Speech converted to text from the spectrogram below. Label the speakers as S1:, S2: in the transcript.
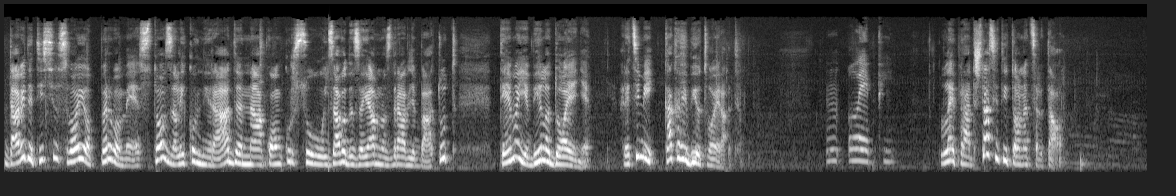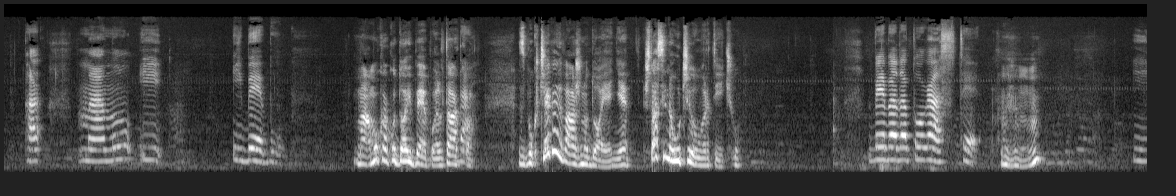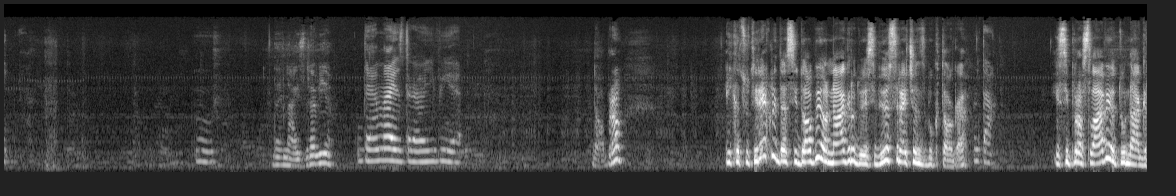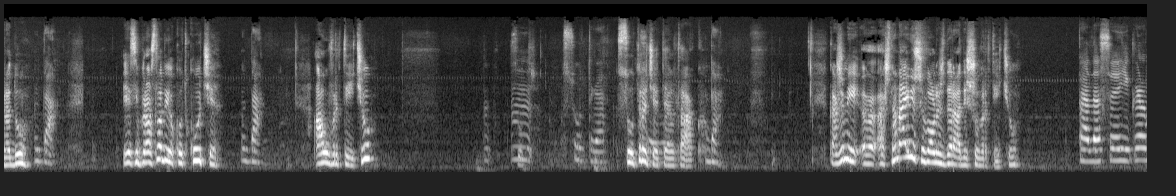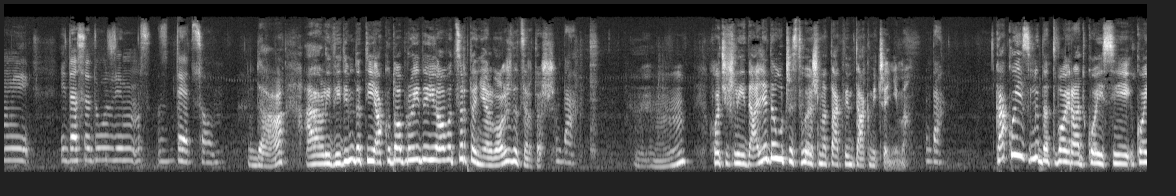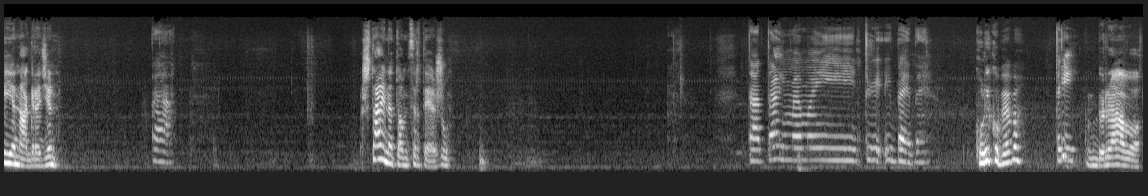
S1: Davide, ti si osvojio prvo mesto za likovni rad na konkursu Zavoda za javno zdravlje Batut. Tema je bila dojenje. Reci mi, kakav je bio tvoj rad?
S2: Mm, Lepi.
S1: Lep rad. Šta si ti to nacrtao?
S2: Pa mamu i, i bebu.
S1: Mamu kako doji bebu, je li tako?
S2: Da.
S1: Zbog čega je važno dojenje? Šta si naučio u vrtiću?
S2: Beba da poraste.
S1: Mhm.
S2: I
S3: Da je najzdravije.
S2: da je najzdravije.
S1: Dobro. I kad su ti rekli da si dobio nagradu, jesi bio srećan zbog toga?
S2: Da,
S1: Jesi proslavio tu nagradu?
S2: da,
S1: Jesi proslavio kod kuće?
S2: da.
S1: A u vrtiću?
S3: Sutra.
S2: Sutra,
S1: Sutra ćete, je li tako?
S2: da.
S1: Kaži mi, e, a šta najviše voliš da radiš u vrtiću?
S2: Pa da se igram i, i da se družim s, s decom.
S1: Da, ali vidim da ti jako dobro ide i ovo crtanje, jel voliš da crtaš?
S2: Da,
S1: Hoćeš li i dalje da učestvuješ na takvim takmičenjima?
S2: da.
S1: Kako izgleda tvoj rad koji, si, koji je nagrađen?
S2: Pa
S1: Šta je na tom crtežu?
S2: tata i mama i tri i bebe.
S1: Koliko beba?
S2: Tri.
S1: Bravo.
